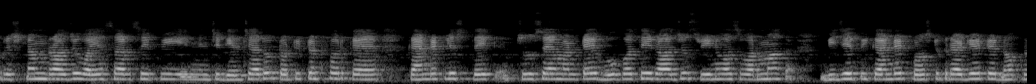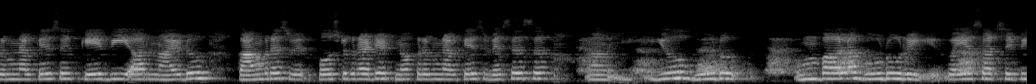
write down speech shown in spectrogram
Krishnam Raju YSRCP నుంచి గెలిచారు. ట్వంటీ ట్వంటీ ఫోర్ క్యా క్యాండిడేట్ లిస్ట్ చూసామంటే Bhupathi Raju Srinivas Varma BJP candidate post graduate no criminal case KBR Naidu Congress post graduate no criminal case versus యు గూడు Umabala Guduri YSRCP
